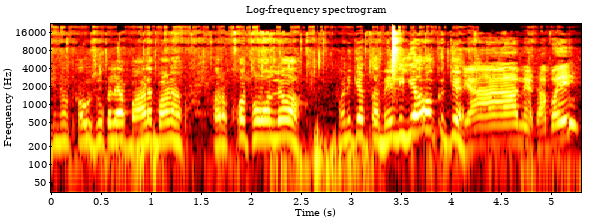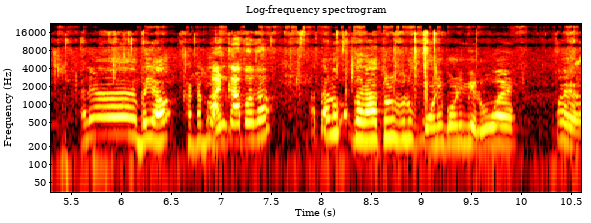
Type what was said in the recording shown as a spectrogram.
એને કહું છું કે લે બાણ બાણે હરખો થોડો લેવા મને કે તમે લઈ આવો કે કે? ક્યાં મેઠા ભાઈ. અલે ભાઈ આવો ખાટા ભાઈ કાપો છો? તારું શું કરા? થોડું પેલું પોણી પોણી મેલવું હોય. પણ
